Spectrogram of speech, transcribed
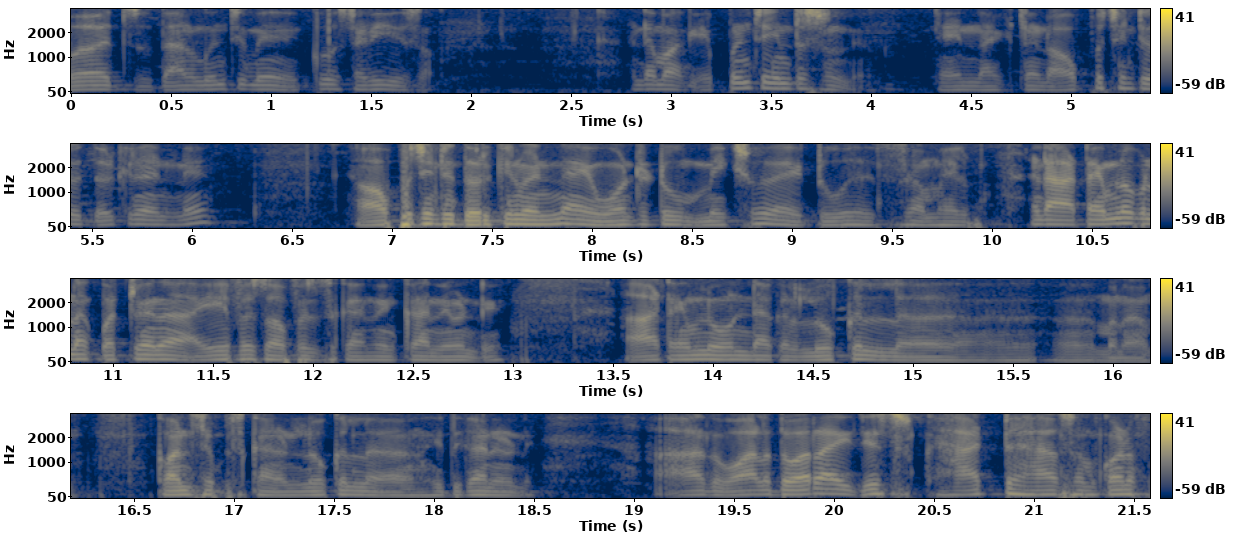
బర్డ్స్ దాని గురించి మేము ఎక్కువ స్టడీ చేసాం. అంటే మాకు ఎప్పటి నుంచో ఇంట్రెస్ట్ ఉంది. అండ్ నాకు ఇట్లాంటి ఆపర్చునిటీ దొరికిన వెంటనే ఆపర్చునిటీ దొరికిన వెంటనే I wanted to make sure I do some help అంటే ఆ టైంలో నాకు పరిచయమైన ఐఎఫ్ఎస్ ఆఫీసర్ కానీ కానివ్వండి. ఆ టైంలో ఉండే అక్కడ లోకల్ uh, uh, మన కాన్సెప్ట్స్ కానివ్వండి లోకల్ uh, ఇది కానివ్వండి. అది వాళ్ళ ద్వారా I just had to have some kind of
